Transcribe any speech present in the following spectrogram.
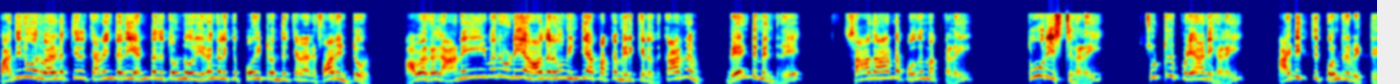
பதினோரு வருடத்தில் கலைந்தது எண்பது தொண்ணூறு இடங்களுக்கு போயிட்டு வந்திருக்கிறார் ஃபாரின் டூர் அவர்கள் அனைவருடைய ஆதரவும் இந்தியா பக்கம் இருக்கிறது. காரணம் வேண்டுமென்றே சாதாரண பொதுமக்களை டூரிஸ்டுகளை சுற்றுப்பிரயாணிகளை அடித்து கொன்றுவிட்டு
